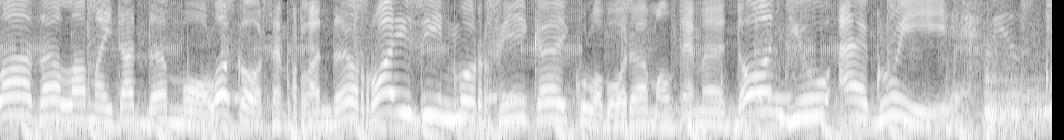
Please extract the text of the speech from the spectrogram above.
la de la meitat de Moloko. Estem parlant de Roisin Murphy, que hi col·labora amb el tema Don't You Agree. With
